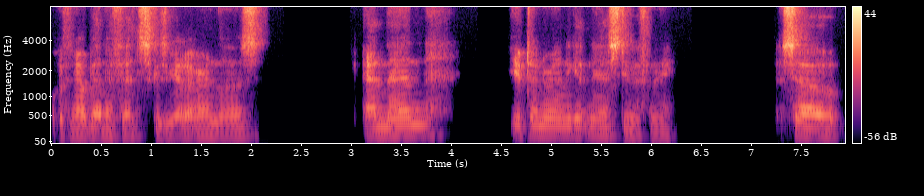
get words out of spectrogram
with no benefits because you got to earn those. And then you turn around and get nasty with me. So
